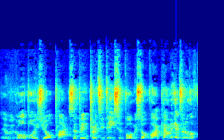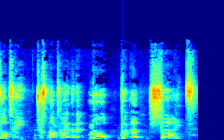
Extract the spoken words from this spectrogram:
Here we go, boys. Your packs have been pretty decent for me so far. Can we get another footy? Just not higher than it. No, but uh, shite.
